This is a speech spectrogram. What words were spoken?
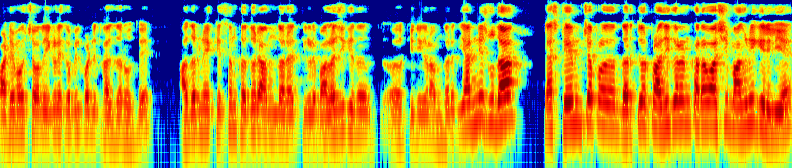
पाठीमागच्या इकडे कपिल पाटील खासदार होते. आदरणीय किसन कदोरे आमदार आहेत. तिकडे बालाजी किनीकर आमदार आहेत. यांनी सुद्धा या स्टेमच्या धर्तीवर प्राधिकरण करावं अशी मागणी केलेली आहे.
